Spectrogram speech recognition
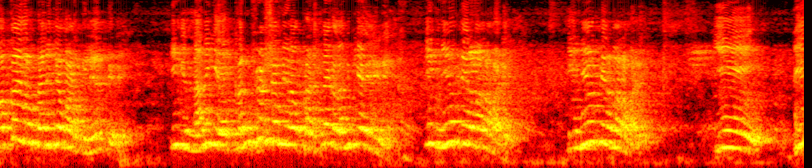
ಮತ್ತೆ ಇದನ್ನು ತನಿಖೆ ಮಾಡ್ತೀನಿ ಅಂತೀರಿ. ಈಗ ನನಗೆ ಕನ್ಫ್ಯೂಷನ್ ಇರೋ ಪ್ರಶ್ನೆಗಳನ್ನು ಕೇಳಿದ್ದೀನಿ ಈಗ ನೀವು ತೀರ್ಮಾನ ಮಾಡಿ. ಈಗ ನೀವು ತೀರ್ಮಾನ ಮಾಡಿ. ಈ ಬಿ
